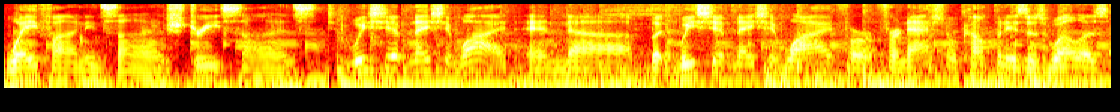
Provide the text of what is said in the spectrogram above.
wayfinding signs, street signs. We ship nationwide, and uh, but we ship nationwide for, for national companies as well as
